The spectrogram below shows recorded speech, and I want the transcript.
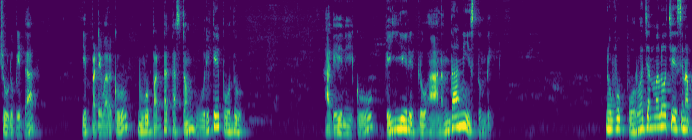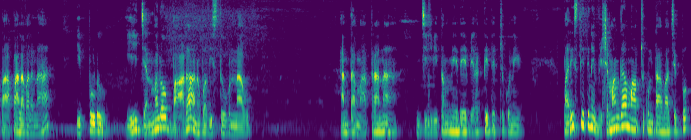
చూడు బిడ్డ ఇప్పటి వరకు నువ్వు పడ్డ కష్టం ఊరికే పోదు. అదే నీకు వెయ్యి రెట్లు ఆనందాన్ని ఇస్తుంది. నువ్వు పూర్వజన్మలో చేసిన పాపాల వలన ఇప్పుడు ఈ జన్మలో బాధ అనుభవిస్తూ ఉన్నావు. అంత మాత్రాన జీవితం మీదే విరక్తి తెచ్చుకుని పరిస్థితిని విషమంగా మార్చుకుంటావా చెప్పు.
